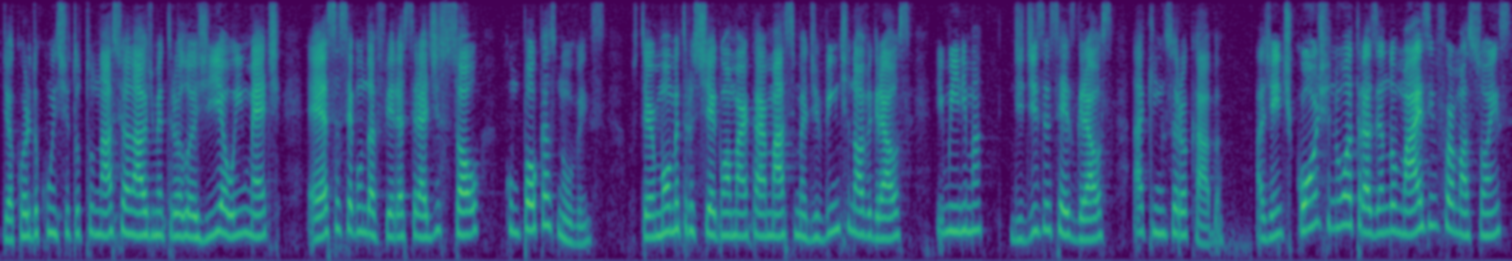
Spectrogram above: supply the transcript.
De acordo com o Instituto Nacional de Meteorologia, o INMET, essa segunda-feira será de sol com poucas nuvens. Os termômetros chegam a marcar máxima de 29 graus e mínima de 16 graus aqui em Sorocaba. A gente continua trazendo mais informações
